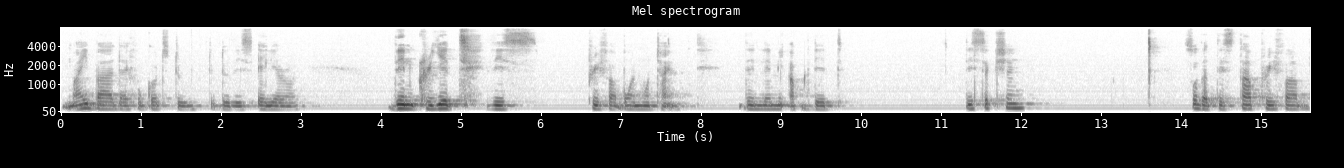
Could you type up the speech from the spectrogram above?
My bad I forgot to, to do this earlier on. Then create this prefab one more time. Then let me update this section so that the star prefab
